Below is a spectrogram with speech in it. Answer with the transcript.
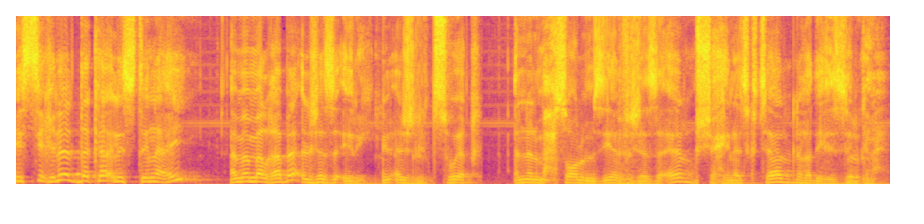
استغلال الذكاء الاصطناعي أمام الغباء الجزائري. من أجل التسويق أن المحصول مزيان في الجزائر والشاحنات كثار اللي غادي يهزوا القمح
